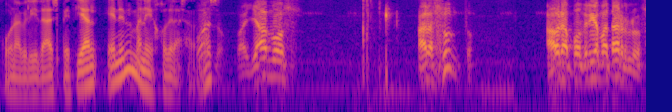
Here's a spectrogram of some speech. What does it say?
con una habilidad especial en el manejo de las armas. Bueno, vayamos al asunto. Ahora podría matarlos.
